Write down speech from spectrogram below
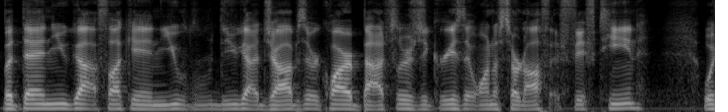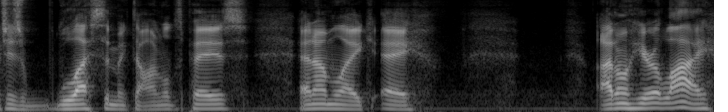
but then you got fucking you you got jobs that require bachelor's degrees that want to start off at 15, which is less than McDonald's pays. And I'm like, "Hey, I don't hear a lie.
